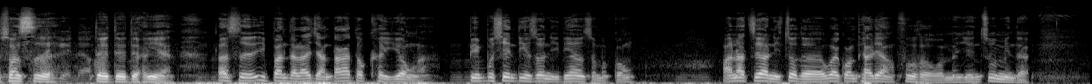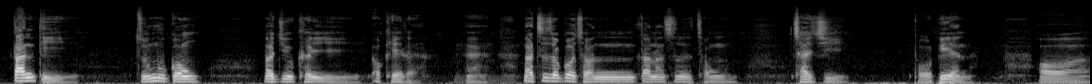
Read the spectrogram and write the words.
算是很远的，对对对，很远。但是一般的来讲，大家都可以用了，并不限定说你一定要用什么弓。啊，那只要你做的外观漂亮，符合我们原住民的单体竹木弓，那就可以 OK 了。嗯，那制作过程当然是从采集、剖片、哦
